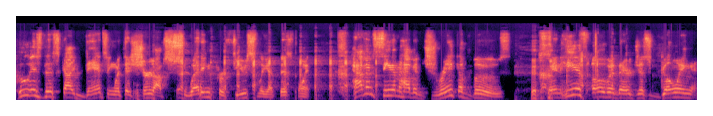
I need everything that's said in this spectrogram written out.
who is this guy dancing with his shirt off, sweating profusely at this point? Haven't seen him have a drink of booze, and he is over there just going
